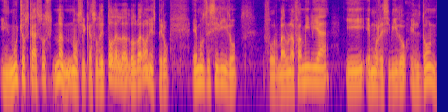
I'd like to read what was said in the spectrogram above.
en muchos casos, no, no es el caso de todos los varones, pero hemos decidido formar una familia y hemos recibido el don,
